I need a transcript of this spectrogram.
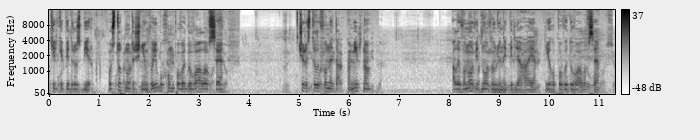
тільки під розбір. Ось тут внутрішнім вибухом повидувало все, Через телефон не так помітно. але воно Ну, відновленню не підлягає. Його повидувало все. все.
